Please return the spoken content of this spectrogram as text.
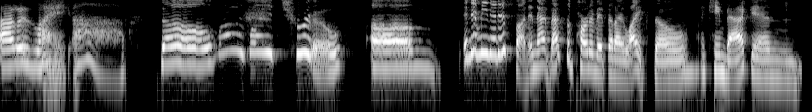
I was like, ah. So I was like, true. Um, and I mean, it is fun, and that that's a part of it that I like. So I came back, and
